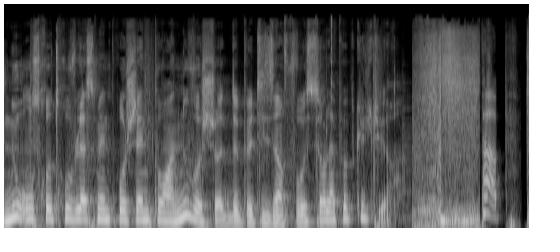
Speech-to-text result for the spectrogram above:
Nous, on se retrouve la semaine prochaine pour un nouveau shot de petites infos sur la pop culture. Pop.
